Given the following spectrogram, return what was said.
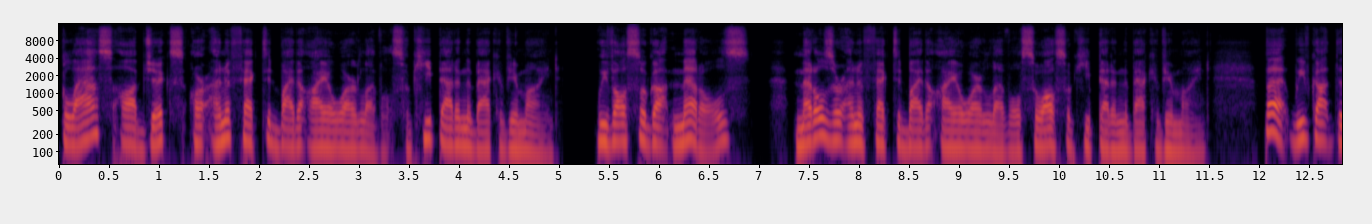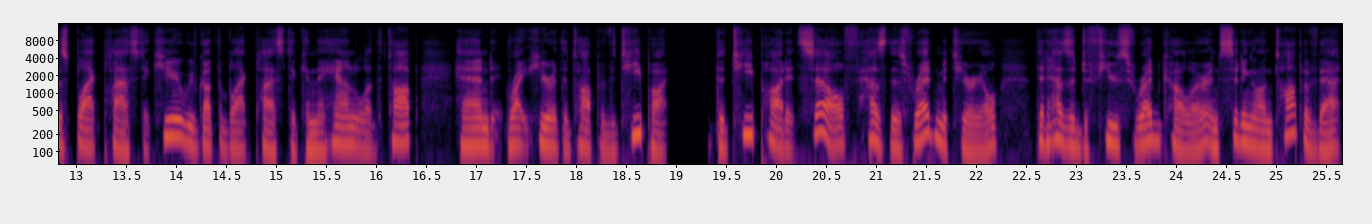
Glass objects are unaffected by the IOR level, so keep that in the back of your mind. We've also got metals, Metals are unaffected by the IOR level, so also keep that in the back of your mind. But we've got this black plastic here, we've got the black plastic in the handle at the top, and right here at the top of the teapot. The teapot itself has this red material that has a diffuse red color, and sitting on top of that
